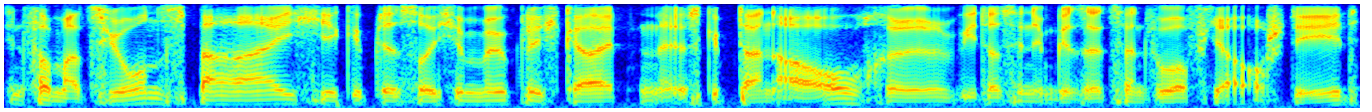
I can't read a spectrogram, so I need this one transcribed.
Informationsbereich. Hier gibt es solche Möglichkeiten. Es gibt dann auch, wie das in dem Gesetzentwurf ja auch steht,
